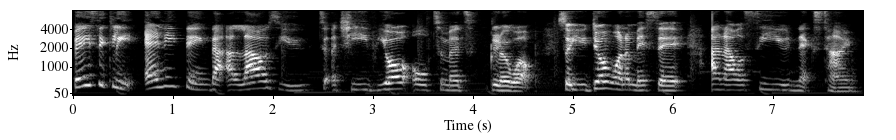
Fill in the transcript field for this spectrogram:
basically anything that allows you to achieve your ultimate glow up. So you don't want to miss it and I will see you next time.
